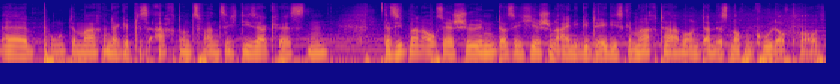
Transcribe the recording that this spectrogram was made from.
äh, Punkte machen. Da gibt es 28 dieser Questen. Da sieht man auch sehr schön, dass ich hier schon einige Dailies gemacht habe und dann ist noch ein Cooldown drauf.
